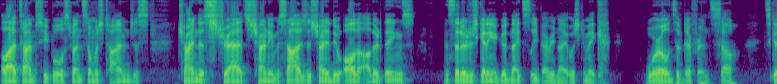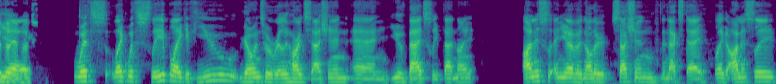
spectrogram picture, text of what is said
a lot of times people will spend so much time just trying to stretch, trying to massages, trying to do all the other things instead of just getting a good night's sleep every night, which can make worlds of difference. So it's good yeah. that you mentioned. With like with sleep, like if you go into a really hard session and you have bad sleep that night, honestly, and you have another session the next day, like honestly,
